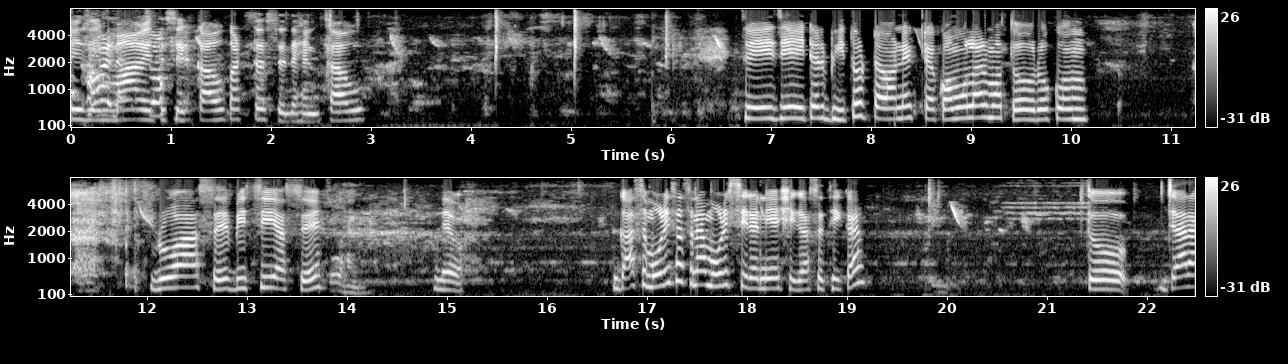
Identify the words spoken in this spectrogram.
এই যে মা হইতেছে কাউ কাটতেছে দেখেন কাউ। তো এই যে এটার ভিতরটা অনেকটা কমলার মতো, ওরকম রোয়া আছে, বিচি আছে। গাছে মরিচ আছে না? মরিচ ছিঁড়ে নিয়ে আসি গাছে থেকে। তো যারা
